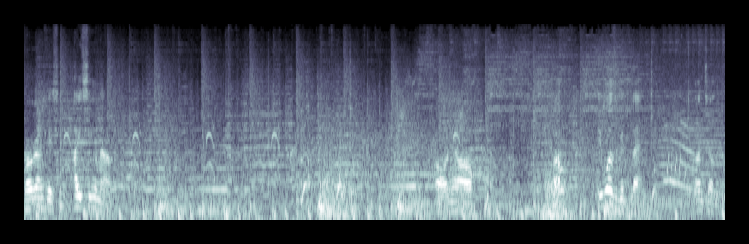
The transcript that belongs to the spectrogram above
Rogunk is icing him out. No. Well, it was a good plan. Until now.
